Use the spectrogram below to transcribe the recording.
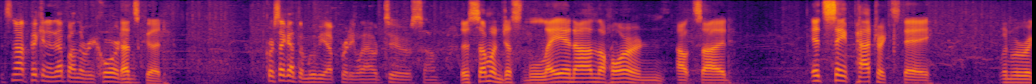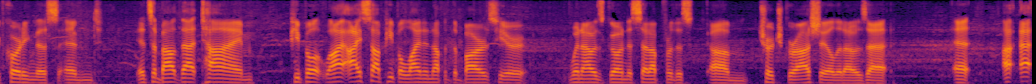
It's not picking it up on the recording. That's good. Of course, I got the movie up pretty loud too. So There's someone just laying on the horn outside. It's St. Patrick's Day when we're recording this, and it's about that time. People, well, I, I saw people lining up at the bars here when I was going to set up for this um, church garage sale that I was at. At I, I,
